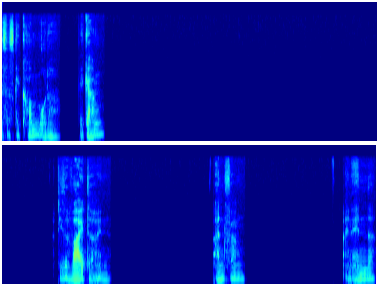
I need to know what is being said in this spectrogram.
Ist es gekommen oder gegangen? Hat diese Weite ein Anfang, ein Ende?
